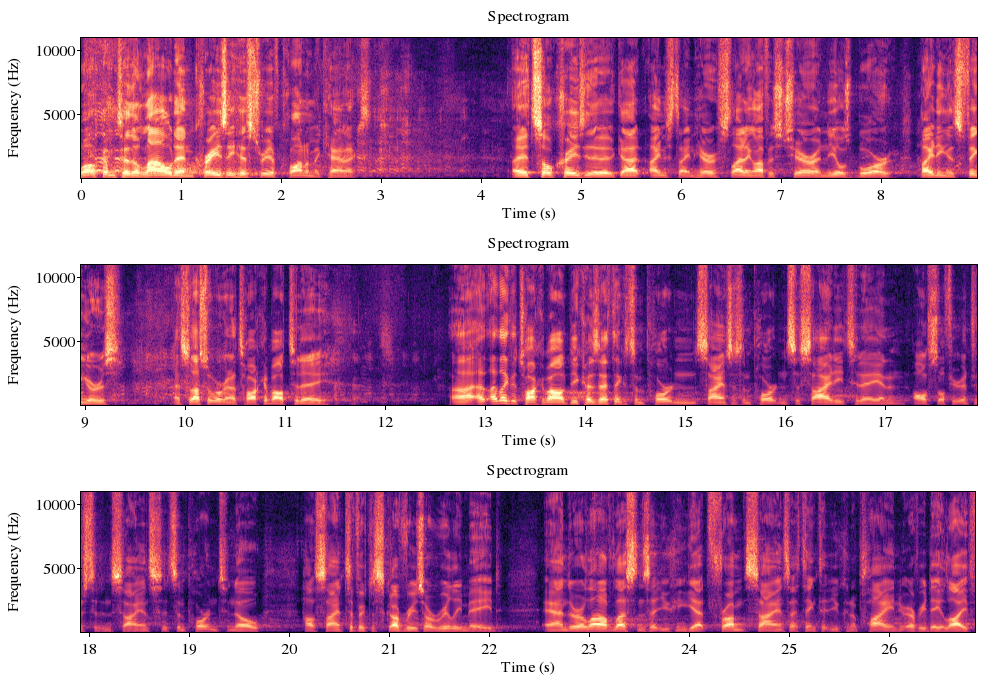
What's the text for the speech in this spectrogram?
Welcome to the loud and crazy history of quantum mechanics. It's so crazy that it got Einstein here sliding off his chair and Niels Bohr biting his fingers. And so that's what we're going to talk about today. Uh, I'd like to talk about because I think it's important, science is important in society today, and also if you're interested in science, it's important to know how scientific discoveries are really made. And there are a lot of lessons that you can get from science, I think, that you can apply in your everyday life,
